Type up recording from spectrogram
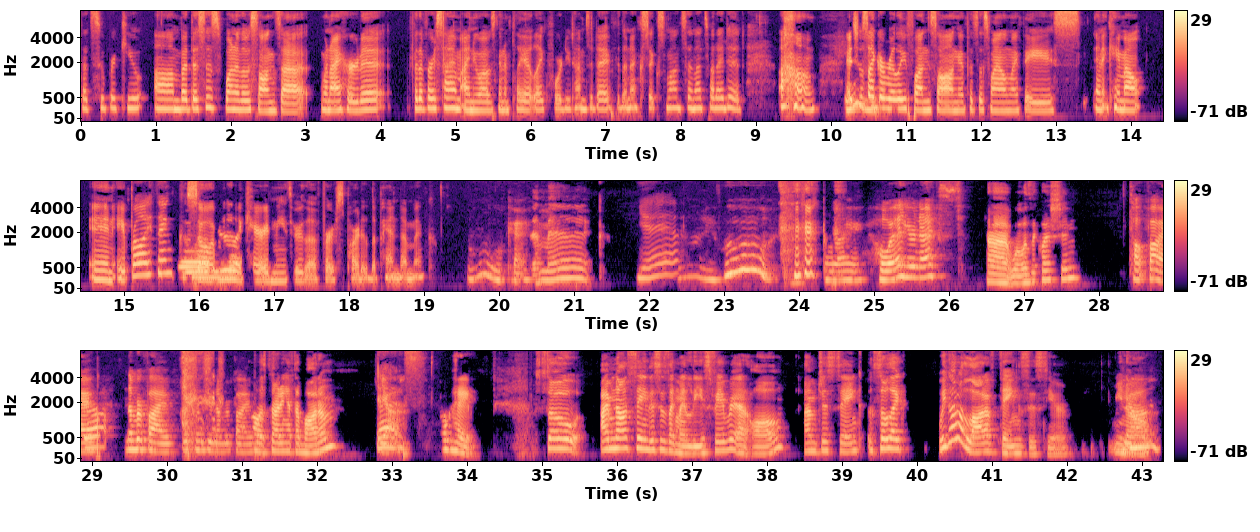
That's super cute. Um, but this is one of those songs that when I heard it for the first time, I knew I was gonna play it like 40 times a day for the next six months, and that's what I did. Um, it's just like a really fun song. It puts a smile on my face, and it came out in April, I think. So it really like carried me through the first part of the pandemic. Ooh, okay. Pandemic. Yeah. Alright, Woo! All right. Joel, you're next. Uh, what was the question? Top five. Number five. Which one's your number five? Oh, starting at the bottom. Yeah. Yes. Okay. So I'm not saying this is like my least favorite at all. I'm just saying so like we got a lot of things this year, you Yeah. know.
